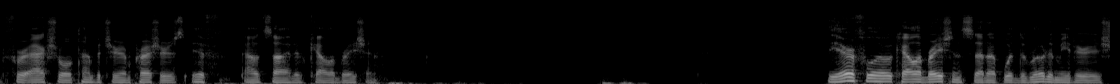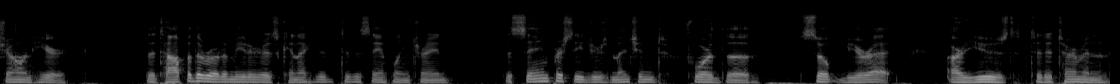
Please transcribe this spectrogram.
for actual temperature and pressures if outside of calibration. The airflow calibration setup with the rotameter is shown here. The top of the rotameter is connected to the sampling train. The same procedures mentioned for the soap burette are used to determine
